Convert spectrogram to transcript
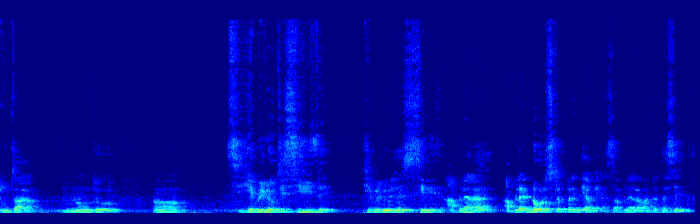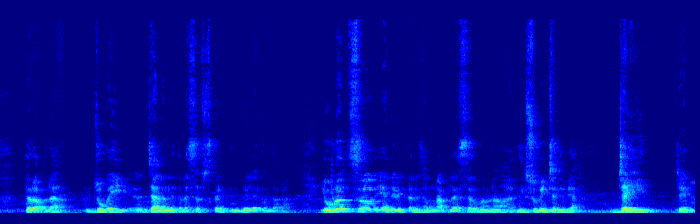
तुमचा जो हे व्हिडिओची सिरीज आहे ही व्हिडिओची सिरीज आपल्याला आपल्या डोर स्टेपपर्यंत यावे असं आपल्याला वाटत असेल तर आपला जो काही चॅनल आहे त्याला सबस्क्राईब करून बेल आयकॉन दाबा. एवढंच या निमित्ताने सांगून आपल्या सर्वांना हार्दिक शुभेच्छा देऊया. जय हिंद जय महाराष्ट्र.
